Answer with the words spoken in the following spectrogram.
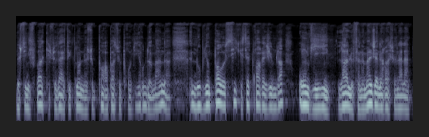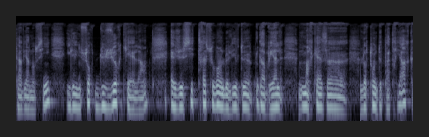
ne signifie pas que cela, effectivement, ne se pourra pas se produire demain. N'oublions pas aussi que ces trois régimes-là ont vieilli. Là, le phénomène générationnel intervient aussi. Il y a une sorte d'usure qui est là. Et je cite très souvent le livre de Gabriel Marquez, euh, L'automne de patriarque.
